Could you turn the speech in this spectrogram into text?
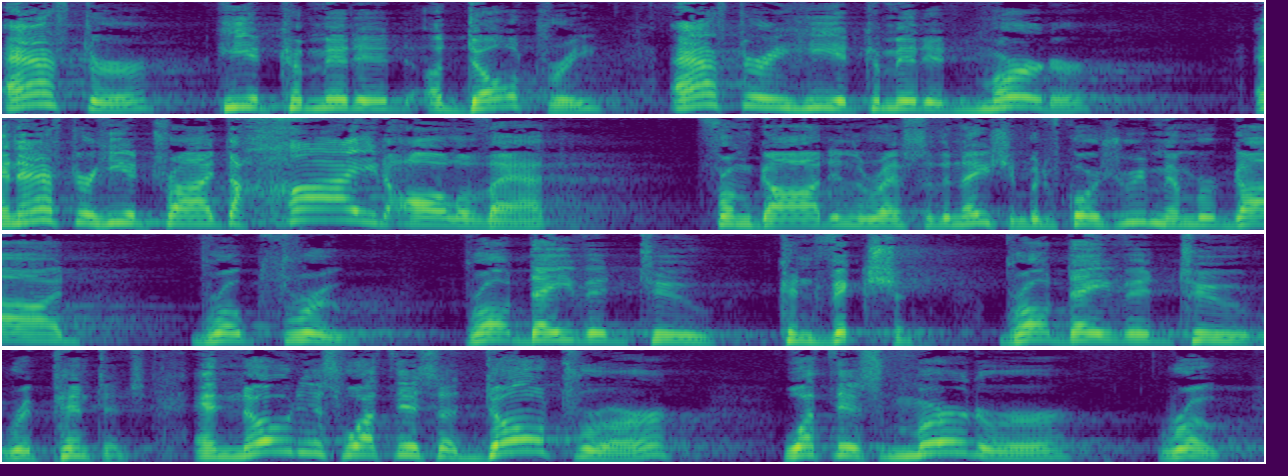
after he had committed adultery, after he had committed murder, and after he had tried to hide all of that from God and the rest of the nation. But of course, you remember God broke through, brought David to conviction, brought David to repentance. And notice what this adulterer, what this murderer wrote.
